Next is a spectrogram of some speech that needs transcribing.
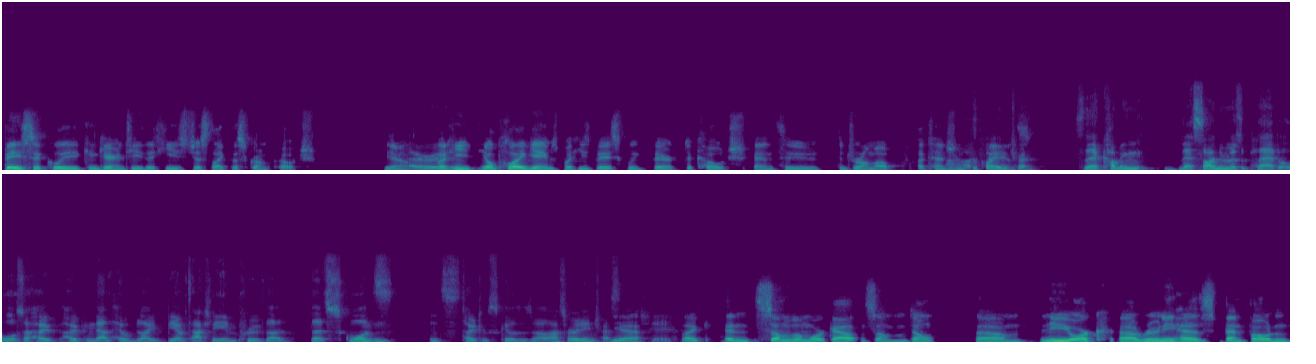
basically can guarantee that he's just like the scrum coach. You know, but he he'll play games, but he's basically there to coach and to to drum up attention Oh, for fans. So they're coming, they're signing him as a player, but also hope, hoping that he'll like be able to actually improve the the squad's its total skills as well. That's really interesting. Mm-hmm. Yeah. Actually. like and some of them work out and some of them don't um new york uh RUNY has ben foden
